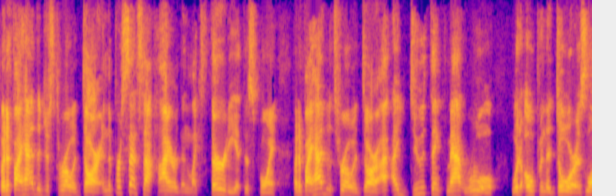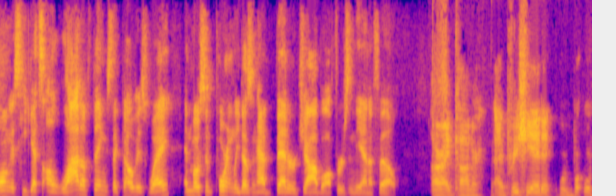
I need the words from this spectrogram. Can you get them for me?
But if I had to just throw a dart, and the percent's not higher than like 30 at this point, but if I had to throw a dart, I, I do think Matt Rhule would open the door as long as he gets a lot of things that go his way, and most importantly, doesn't have better job offers in the NFL. All right, Connor, I appreciate it. We're, we're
